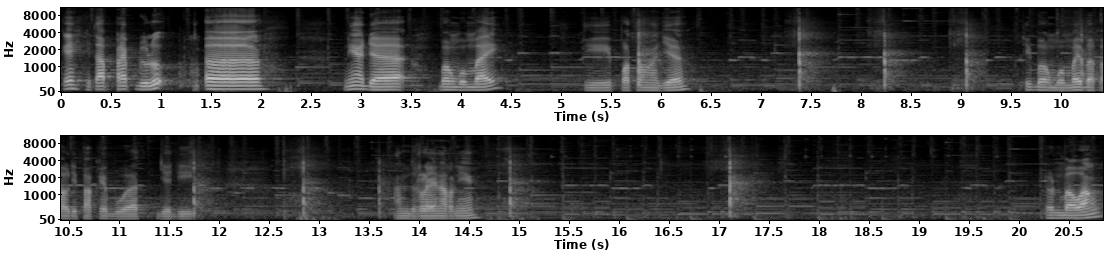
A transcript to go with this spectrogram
Oke, kita prep dulu. Uh, ini ada bawang bombay, dipotong aja. Jadi bawang bombay bakal dipakai buat jadi underlinernya. Daun bawang,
